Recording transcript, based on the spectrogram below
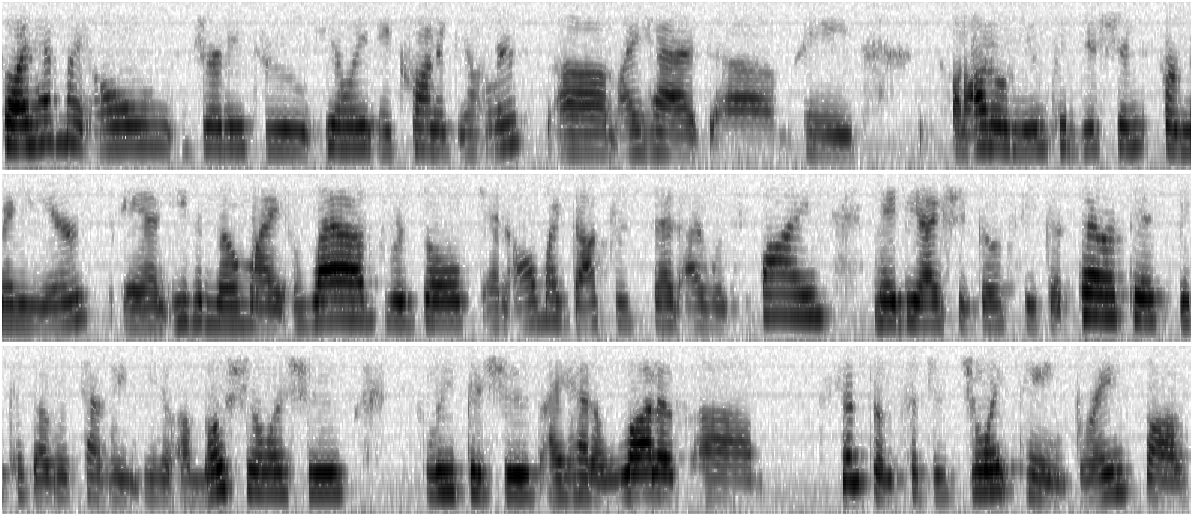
So I had my own journey through healing a chronic illness. Um, I had um, a an autoimmune condition for many years, and even though my lab results and all my doctors said I was fine, maybe I should go seek a therapist because I was having you know emotional issues, sleep issues. I had a lot of uh, symptoms such as joint pain, brain fog,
